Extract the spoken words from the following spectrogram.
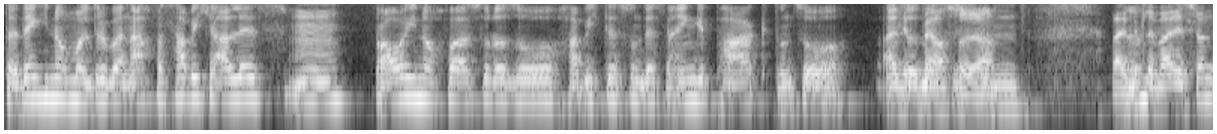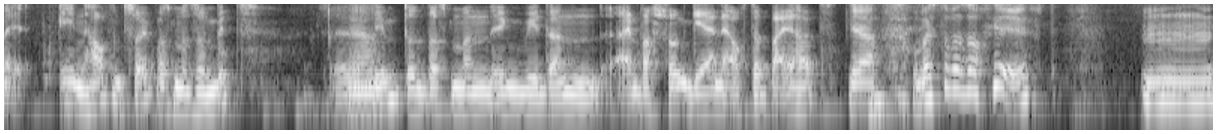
da denke ich nochmal drüber nach, was habe ich alles? Mhm. Brauche ich noch was oder so? Habe ich das und das eingepackt und so? Also Geht mir das auch ist so, ja. schon. Weil mittlerweile ist schon ein Haufen Zeug, was man so mit äh, Ja. nimmt und was man irgendwie dann einfach schon gerne auch dabei hat. Ja, und weißt du, was auch hilft? Mm,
